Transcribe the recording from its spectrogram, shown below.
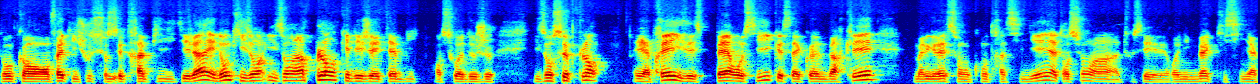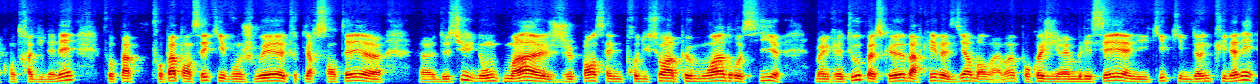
Donc en, fait, ils jouent sur cette rapidité-là, et donc ils ont, ils ont un plan qui est déjà établi en soi de jeu. Ils ont ce plan. Et après, ils espèrent aussi que ça Cohen Barclay malgré son contrat signé. Attention hein, à tous ces running backs qui signent un contrat d'une année. Faut pas, faut pas penser qu'ils vont jouer toute leur santé euh, euh, dessus. Donc moi, je pense à une production un peu moindre aussi, malgré tout, parce que Barclay va se dire bon, bah, pourquoi j'irais me blesser à une équipe qui me donne qu'une année,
